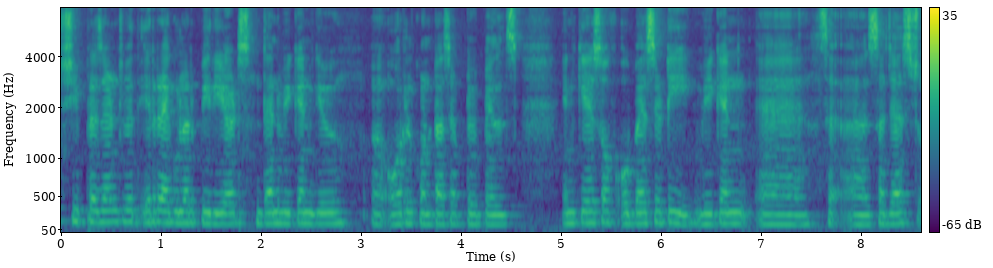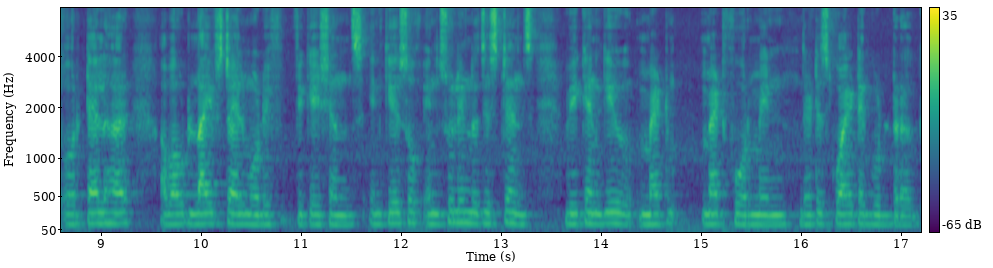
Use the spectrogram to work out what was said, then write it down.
she presents with irregular periods then we can give uh, oral contraceptive pills. In case of obesity we can uh, su uh, suggest or tell her about lifestyle modifications. In case of insulin resistance we can give met metformin. That is quite a good drug.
